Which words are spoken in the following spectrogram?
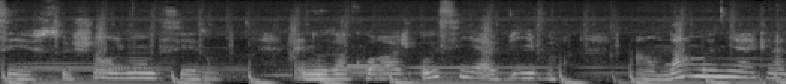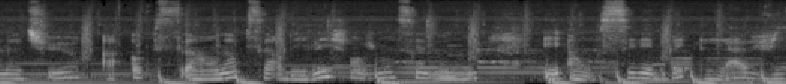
C'est ce changement de saison. Elle nous encourage aussi à vivre en harmonie avec la nature, à, en observer les changements saisonniers et à en célébrer la vie.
